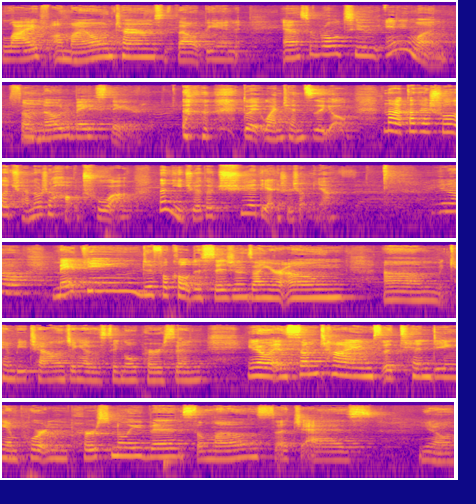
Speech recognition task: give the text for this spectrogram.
life on my own terms without being answerable to anyone. So no debates there. 对，完全自由。那刚才说的全都是好处啊，那你觉得缺点是什么呀？ You know, making difficult decisions on your own um, can be challenging as a single person. You know, and sometimes attending important personal events alone, such as you know,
